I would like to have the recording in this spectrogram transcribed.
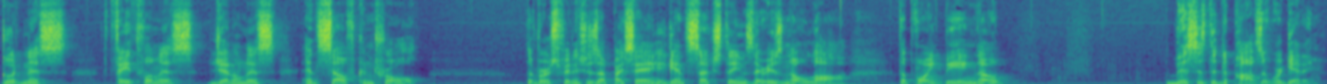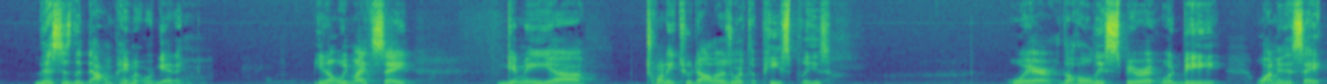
goodness, faithfulness, gentleness, and self control. The verse finishes up by saying, Against such things there is no law. The point being, though, this is the deposit we're getting. This is the down payment we're getting. You know, we might say, Give me uh, $22 worth of peace, please. Where the Holy Spirit would be wanting to say,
